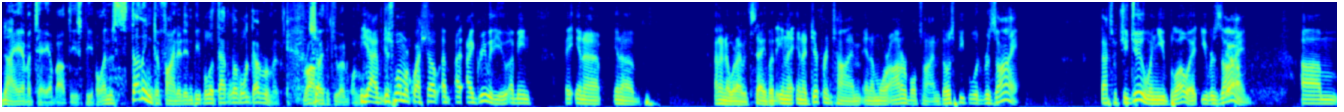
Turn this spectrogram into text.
naivete about these people, and it's stunning to find it in people at that level of government. Rob, So- I think you had one. more. Yeah, just one more question. I, I, I agree with you. I mean, in a in a I don't know what I would say, but in a in a different time, in a more honorable time, those people would resign. That's what you do when you blow it. You resign. Um,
